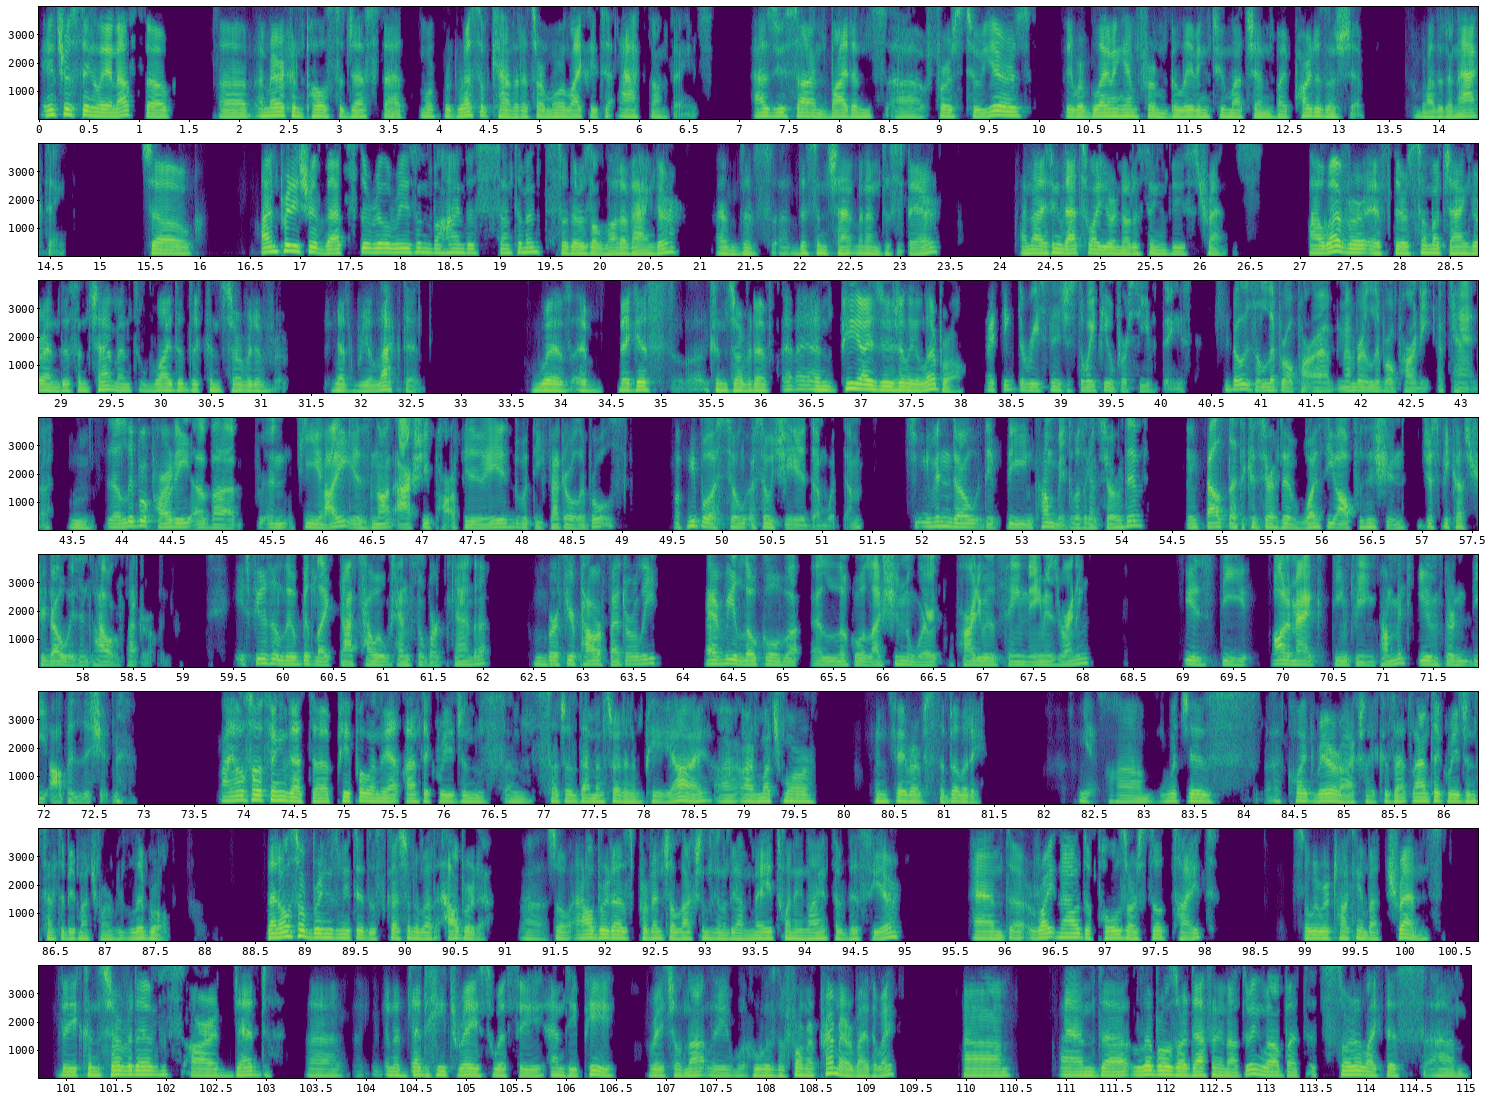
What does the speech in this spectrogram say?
Interestingly enough, though, uh, American polls suggest that more progressive candidates are more likely to act on things. As you saw in Biden's uh, first two years, they were blaming him for believing too much in bipartisanship rather than acting. So I'm pretty sure that's the real reason behind this sentiment. So there's a lot of anger and this uh, disenchantment and despair. And I think that's why you're noticing these trends. However, if there's so much anger and disenchantment, why did the conservative get reelected? With a biggest uh, conservative, and, and PEI is usually liberal. I think the reason is just the way people perceive things. Trudeau is a liberal par- uh, member of the Liberal Party of Canada. Mm. The Liberal Party of uh, and PEI is not actually affiliated with the federal Liberals, but people asso- associated them with them. So even though the, the incumbent was a conservative, they felt that the conservative was the opposition just because Trudeau is in power federally. It feels a little bit like that's how it tends to work in Canada, Hmm. where if you're power federally, every local uh, local election where a party with the same name is running is the automatic deemed to be incumbent, even if they're the opposition. I also think that uh, people in the Atlantic regions, and such as demonstrated in PEI, are, are much more in favor of stability, Yes. um, which is uh, quite rare actually, because Atlantic regions tend to be much more liberal. That also brings me to a discussion about Alberta. Uh, so Alberta's provincial election is going to be on May 29th of this year. And uh, right now, the polls are still tight. So we were talking about trends. The conservatives are dead uh, in a dead heat race with the NDP, Rachel Notley, who was the former premier, by the way. Um, and uh, liberals are definitely not doing well, but it's sort of like this um,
